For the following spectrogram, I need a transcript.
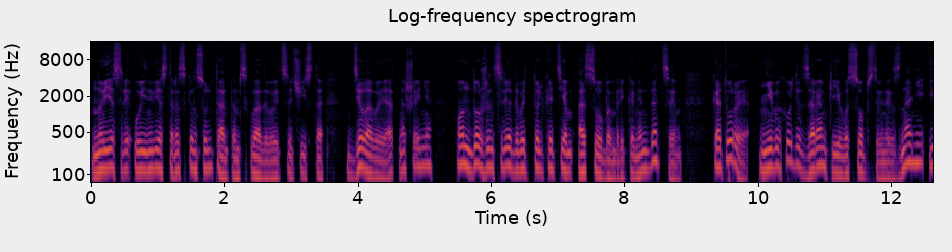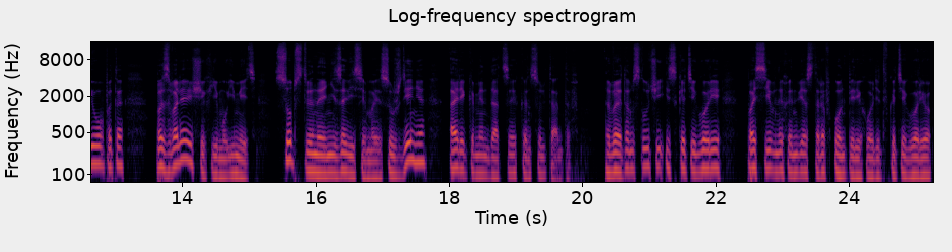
Но если у инвестора с консультантом складываются чисто деловые отношения, он должен следовать только тем особым рекомендациям, которые не выходят за рамки его собственных знаний и опыта, позволяющих ему иметь собственное независимое суждение о рекомендациях консультантов. В этом случае из категории пассивных инвесторов он переходит в категорию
